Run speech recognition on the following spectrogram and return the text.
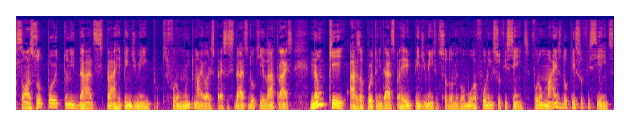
são as oportunidades para arrependimento que foram muito maiores para essas cidades do que lá atrás. Não que as oportunidades para arrependimento de Sodoma e Gomorra foram insuficientes, foram mais do que suficientes.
